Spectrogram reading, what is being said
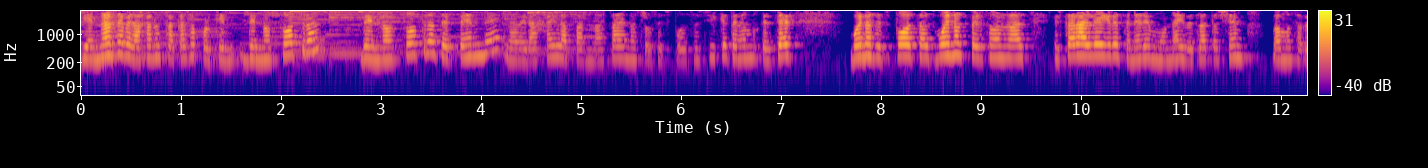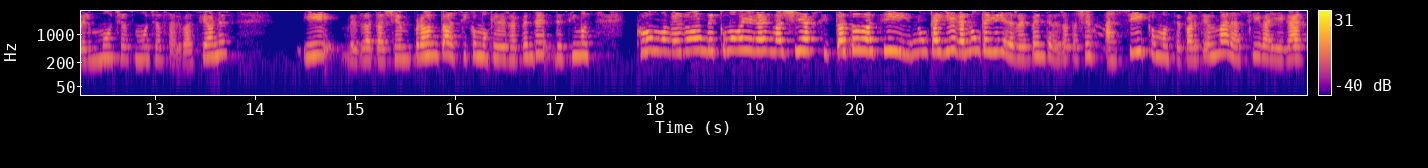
llenar de verajá nuestra casa porque de nosotras, de nosotras depende la verajá y la parnasa de nuestros esposos. Así que tenemos que ser buenas esposas, buenas personas, estar alegres, tener emuná y Besrat Hashem, vamos a ver muchas, muchas salvaciones. Y Besrat Hashem pronto, así como que de repente decimos, ¿cómo? ¿De dónde? ¿Cómo va a llegar el Mashiach si está todo así? Nunca llega, nunca llega. Y de repente así como se partió el mar, así va a llegar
